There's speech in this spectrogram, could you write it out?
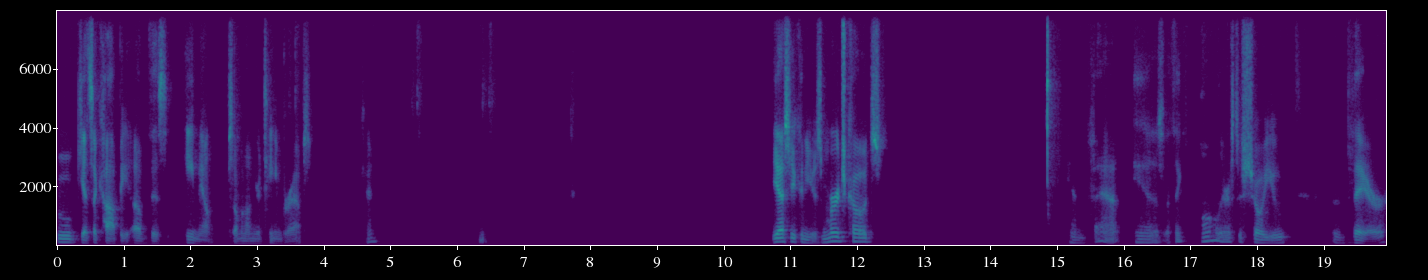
who gets a copy of this email. Someone on your team, perhaps. Okay. Yes, you can use merge codes. That is, I think, all there is to show you there.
